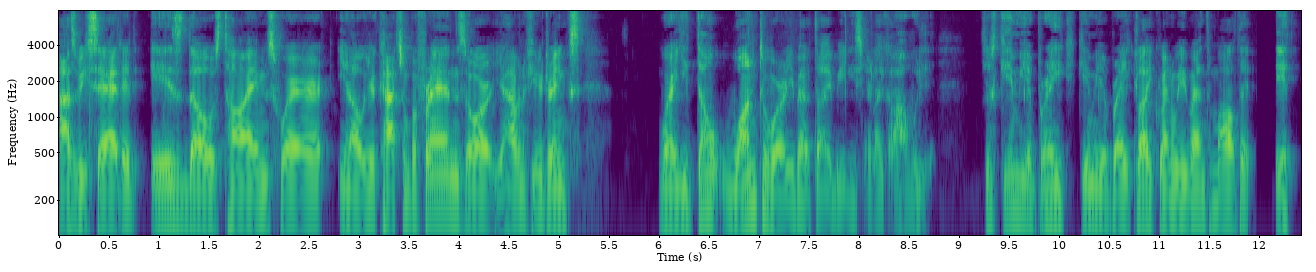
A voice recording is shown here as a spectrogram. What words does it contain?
as we said, it is those times where, you know, you're catching up with friends or you're having a few drinks where you don't want to worry about diabetes. You're like, oh, will just give me a break, give me a break. Like when we went to Malta, it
